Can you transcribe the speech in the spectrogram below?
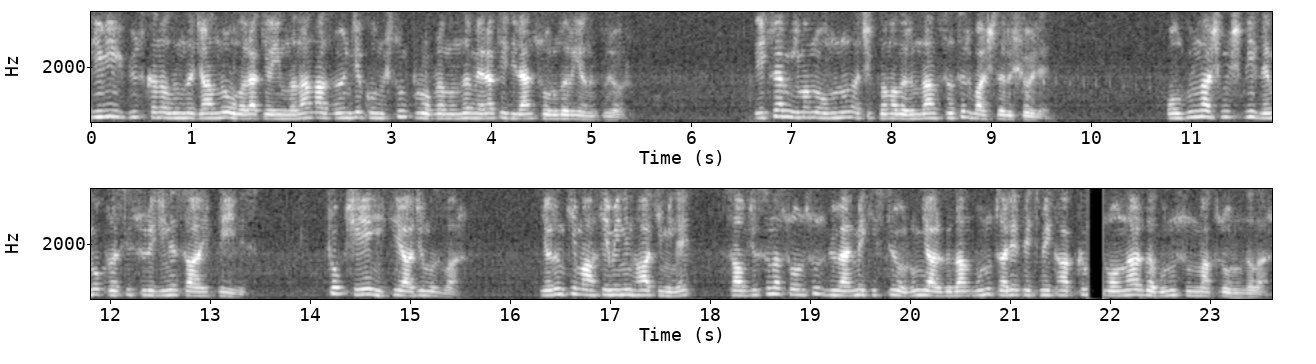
TV100 kanalında canlı olarak yayınlanan az önce konuştuğum programında merak edilen soruları yanıtlıyor. Ekrem İmamoğlu'nun açıklamalarından satır başları şöyle. Olgunlaşmış bir demokrasi sürecine sahip değiliz. Çok şeye ihtiyacımız var. Yarınki mahkemenin hakimine, savcısına sonsuz güvenmek istiyorum yargıdan bunu talep etmek hakkım, onlar da bunu sunmak zorundalar.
